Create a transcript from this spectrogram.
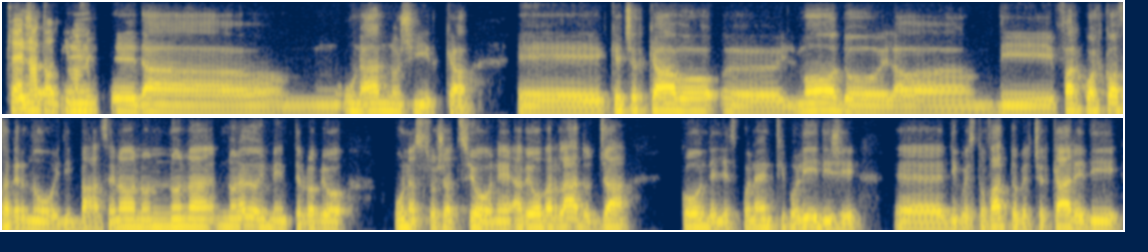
Cioè è nata ultimamente? Da um, un anno circa, eh, che cercavo eh, il modo la, di fare qualcosa per noi di base, no? Non, non, non avevo in mente proprio un'associazione, avevo parlato già con degli esponenti politici eh, di questo fatto per cercare di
